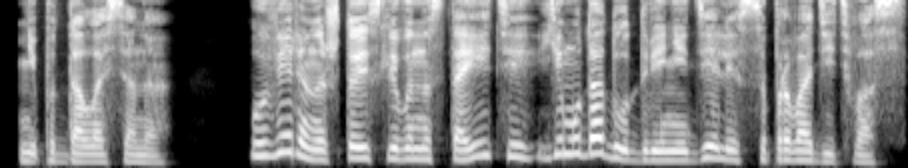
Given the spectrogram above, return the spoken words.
— не поддалась она. «Уверена, что если вы настоите, ему дадут две недели сопроводить вас».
